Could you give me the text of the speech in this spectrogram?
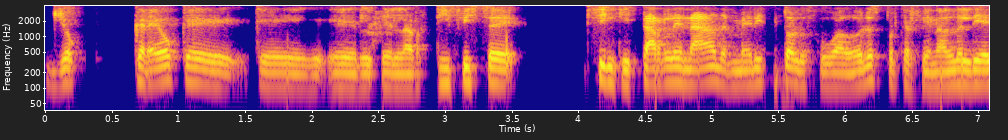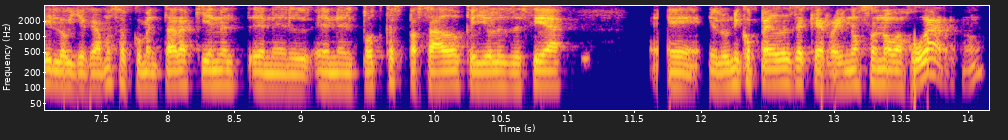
yo creo que, que el, el artífice, sin quitarle nada de mérito a los jugadores, porque al final del día, y lo llegamos a comentar aquí en el, en el, en el podcast pasado, que yo les decía, eh, el único pedo es de que Reynoso no va a jugar, ¿no?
